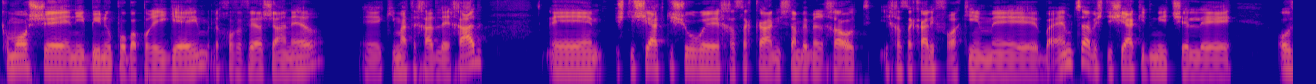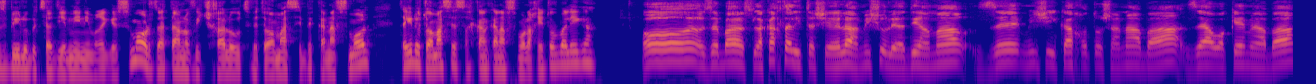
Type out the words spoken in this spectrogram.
כמו שניבינו פה בפרי גיים, לחובבי הז'אנר, אה, כמעט אחד לאחד. אה, שלישיית קישור אה, חזקה, אני שם במרכאות, היא חזקה לפרקים אה, באמצע, ושלישייה קדמית של אה, עוז בילו בצד ימין עם רגל שמאל, זלטנוביץ' חלוץ ותואמאסי בכנף שמאל. תגידו, תואמאסי זה שחקן כנף שמאל הכי טוב בליגה? או, זה בא, לקחת לי את השאלה, מישהו לידי אמר, זה מי שייקח אותו שנה הבאה, זה הוואקמה הבא,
